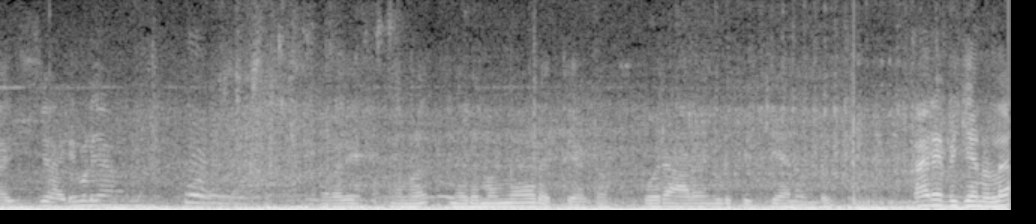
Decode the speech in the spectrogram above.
അയ്യ അടിപൊളിയാണല്ലോ. അതെ നമ്മൾ നെടുമങ്ങാട് എത്തി കേട്ടോ ഒരാളെയും കൂടി പിക്ക് ചെയ്യാനുണ്ട്. ആരെയാ പിക്കാനുള്ള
